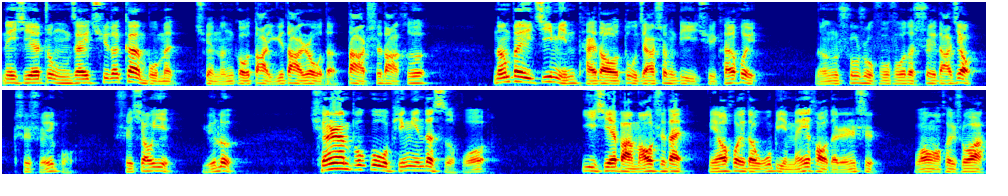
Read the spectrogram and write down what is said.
那些重灾区的干部们却能够大鱼大肉的大吃大喝，能被饥民抬到度假胜地去开会，能舒舒服服的睡大觉、吃水果、吃宵夜、娱乐，全然不顾平民的死活。一些把毛时代描绘的无比美好的人士，往往会说啊，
